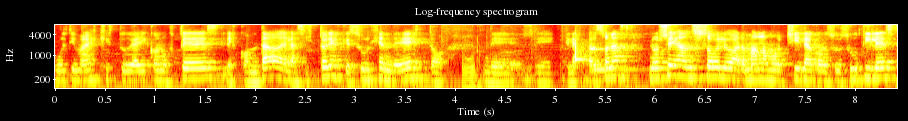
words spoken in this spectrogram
última vez que estuve ahí con ustedes les contaba de las historias que surgen de esto, de, que las personas no llegan solo a armar la mochila con sus útiles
